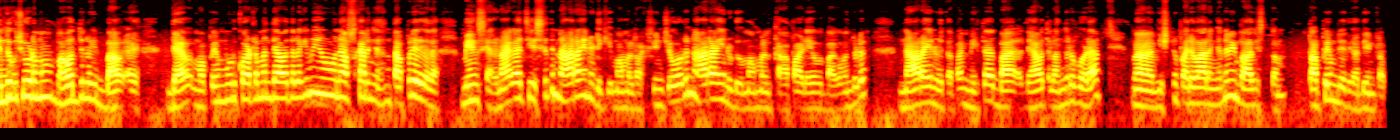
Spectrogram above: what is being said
ఎందుకు చూడము? భగవంతులు భా- దేవ ముప్పై మూడు కోట్ల మంది దేవతలకి మేము నమస్కారం చేస్తాం. తప్పలేదు కదా. మేము శరణాగా చేసేది నారాయణుడికి. మమ్మల్ని రక్షించేవాడు నారాయణుడు. మమ్మల్ని కాపాడే భగవంతుడు నారాయణుడు తప్ప మిగతా బా- దేవతలందరూ కూడా విష్ణు పరివారం కింద మేము భావిస్తాం. తప్పేం లేదు కదా దీంట్లో.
